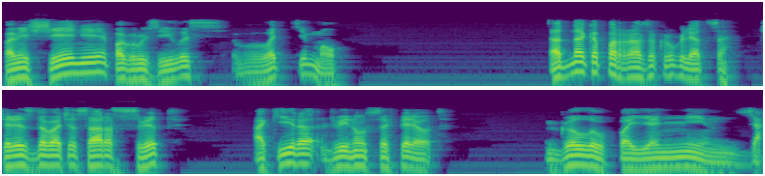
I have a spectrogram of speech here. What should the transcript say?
Помещение погрузилось в тьму. Однако пора закругляться. Через два часа рассвет, Акира двинулся вперед. Глупая ниндзя!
